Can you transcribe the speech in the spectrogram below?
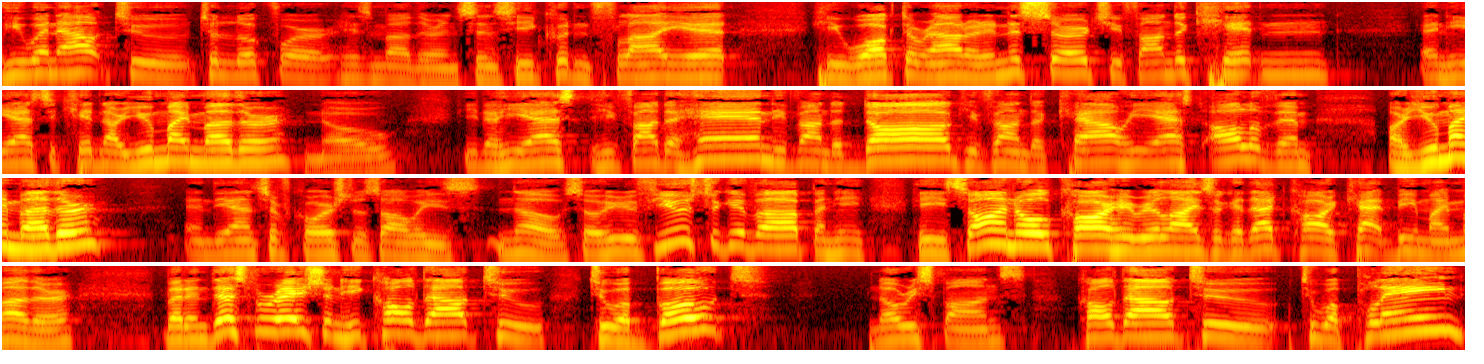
he went out to, to look for his mother, and since he couldn't fly yet, he walked around, and in his search, he found a kitten, and he asked the kitten, Are you my mother? No. You know, he asked, he found a hen, he found a dog, he found a cow. He asked all of them, are you my mother? And the answer, of course, was always no. So he refused to give up, and he, he saw an old car. He realized, okay, that car can't be my mother. But in desperation, he called out to, to a boat, no response. Called out to, to a plane,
